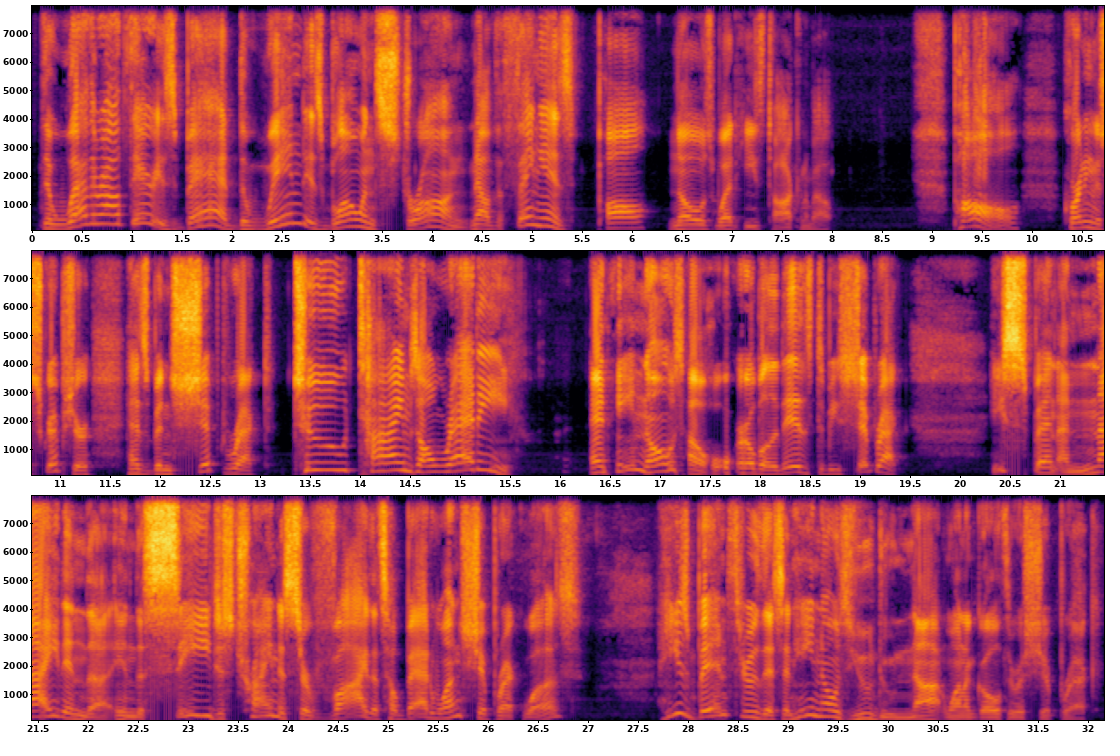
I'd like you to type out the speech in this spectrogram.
The weather out there is bad. The wind is blowing strong. Now, the thing is, Paul knows what he's talking about. Paul, according to scripture, has been shipwrecked two times already. And he knows how horrible it is to be shipwrecked. He spent a night in the in the sea just trying to survive. That's how bad one shipwreck was. He's been through this and he knows you do not want to go through a shipwreck.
